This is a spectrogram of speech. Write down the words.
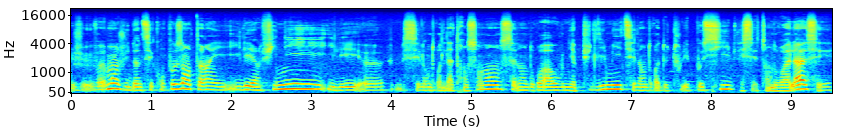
vraiment je lui donne ses composantes. hein. Il, il est infini, il est, euh, c'est l'endroit de la transcendance, c'est l'endroit où il n'y a plus de limites, c'est l'endroit de tous les possibles. Et cet endroit-là, c'est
